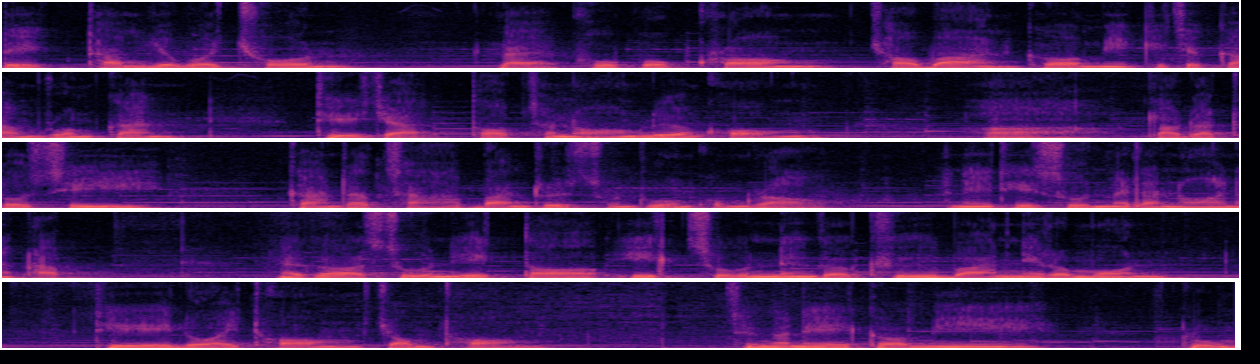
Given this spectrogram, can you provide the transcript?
เด็กทั้งเยาวชน และผู้ปกครองชาวบ้านก็มีกิจกรรมร่วมกัน ที่จะตอบสนองเรื่องของเออลาดาโตซีการรักษาบ้านเรือนส่วนรวมของเรา อันนี้ที่ศูนย์แม่ละน้อยนะครับ แล้วก็ศูนย์อีกต่ออีกศูนย์หนึ่งก็คือบ้านนิรมนที่ดอยทองจอมทอง ซึ่งอันนี้ก็มีกลุ่ม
